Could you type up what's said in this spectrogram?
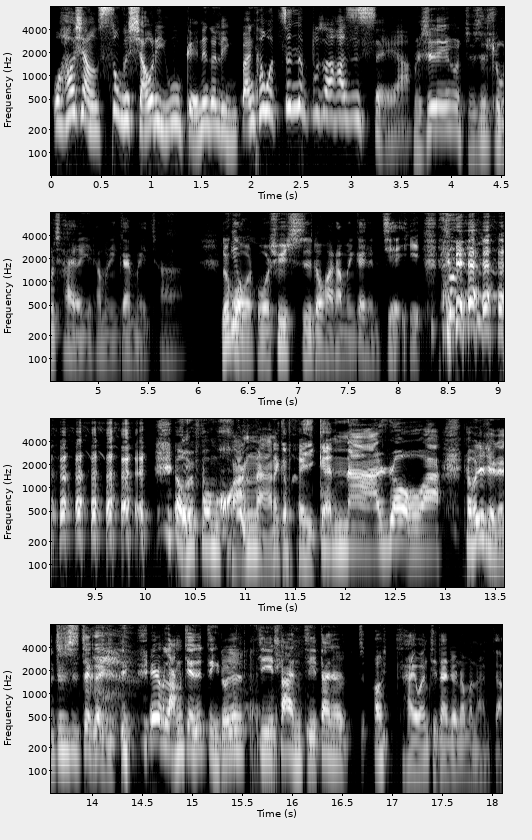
我好想送个小礼物给那个领班，可我真的不知道他是谁啊。没事，因为只是蔬菜而已，他们应该没差。如果我我去吃的话，他们应该很介意。我会疯狂拿那个培根啊、肉啊，他们就觉得就是这个一定，因为郎姐就顶多就是鸡蛋，鸡蛋就哦，台湾鸡蛋就那么难找。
